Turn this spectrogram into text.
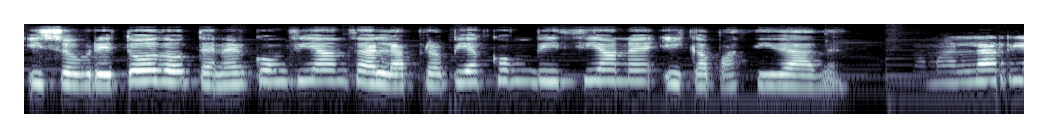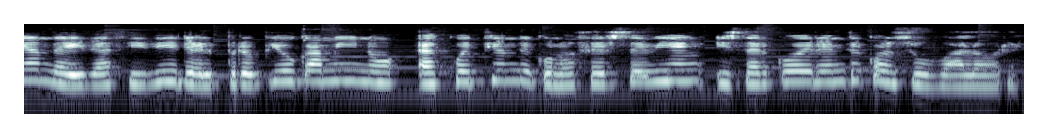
y sobre todo tener confianza en las propias convicciones y capacidades. Tomar la rienda y decidir el propio camino es cuestión de conocerse bien y ser coherente con sus valores.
